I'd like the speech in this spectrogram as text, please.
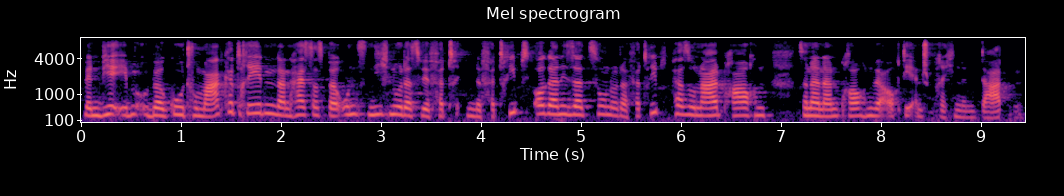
wenn wir eben über Go-to-Market reden, dann heißt das bei uns nicht nur, dass wir eine Vertriebsorganisation oder Vertriebspersonal brauchen, sondern dann brauchen wir auch die entsprechenden Daten.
